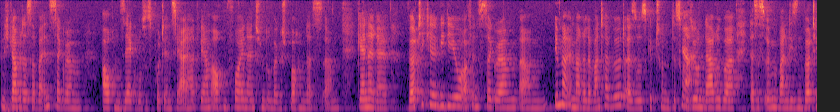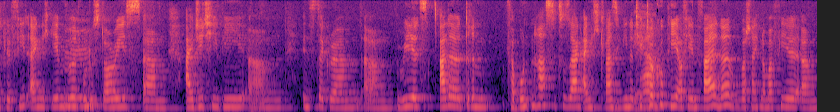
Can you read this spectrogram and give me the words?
Und ich glaube, dass aber Instagram auch ein sehr großes Potenzial hat. Wir haben auch im Vorhinein schon darüber gesprochen, dass ähm, generell Vertical Video auf Instagram ähm, immer, immer relevanter wird. Also es gibt schon Diskussionen ja. darüber, dass es irgendwann diesen Vertical Feed eigentlich geben wird, mhm. wo du Stories, ähm, IGTV, ähm, Instagram, ähm, Reels alle drin verbunden hast, sozusagen. Eigentlich quasi wie eine TikTok-Kopie auf jeden Fall, ne? wo wahrscheinlich nochmal viel, ähm,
